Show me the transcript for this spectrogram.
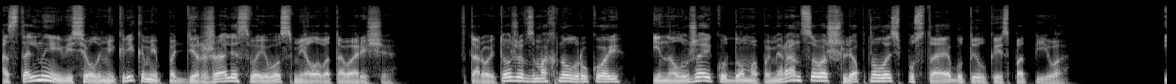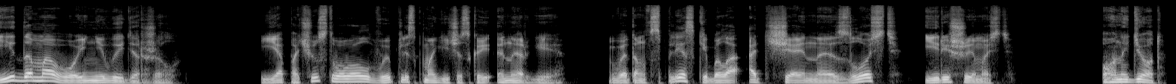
Остальные веселыми криками поддержали своего смелого товарища. Второй тоже взмахнул рукой, и на лужайку дома Померанцева шлепнулась пустая бутылка из-под пива. И домовой не выдержал. Я почувствовал выплеск магической энергии. В этом всплеске была отчаянная злость и решимость. «Он идет!»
